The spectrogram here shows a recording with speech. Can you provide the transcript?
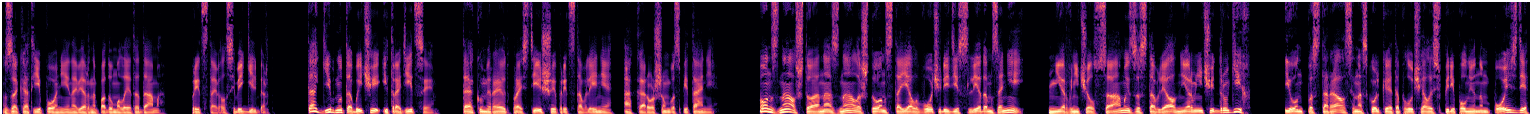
закат Японии», — наверное, подумала эта дама, — представил себе Гильберт. Так гибнут обычаи и традиции, так умирают простейшие представления о хорошем воспитании. Он знал, что она знала, что он стоял в очереди следом за ней, Нервничал сам и заставлял нервничать других. И он постарался, насколько это получалось в переполненном поезде,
